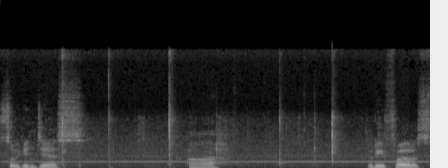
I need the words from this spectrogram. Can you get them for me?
so we can just uh, reverse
